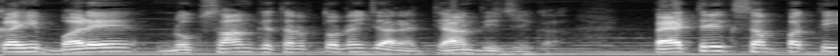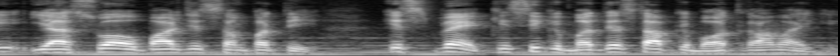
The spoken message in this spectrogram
कहीं बड़े नुकसान की तरफ़ तो नहीं जा रहे ध्यान दीजिएगा। पैतृक संपत्ति या स्व उपार्जित संपत्ति, इसमें किसी की मध्यस्थ आपके बहुत काम आएगी।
